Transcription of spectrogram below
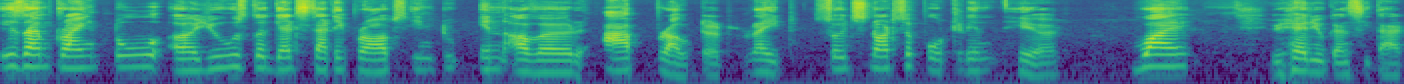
is I'm trying to uh, use the get static props into in our app router, right? So it's not supported in here. Why? Here you can see that.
